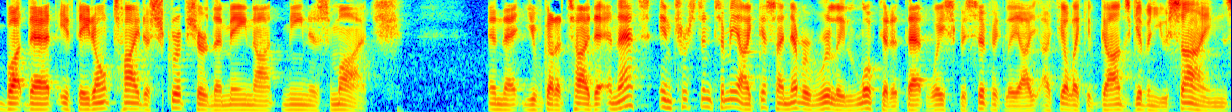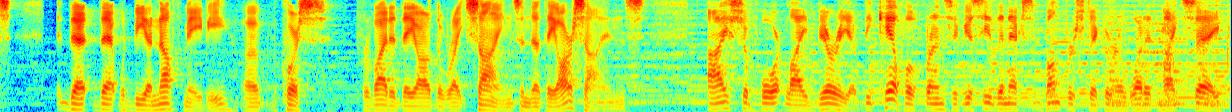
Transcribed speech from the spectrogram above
but that if they don't tie to Scripture, they may not mean as much and that you've got to tie that. And that's interesting to me. I guess I never really looked at it that way specifically. I, I feel like if God's given you signs, that that would be enough, maybe. Uh, of course, provided they are the right signs and that they are signs. I support Liberia. Be careful, friends, if you see the next bumper sticker and what it might say.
